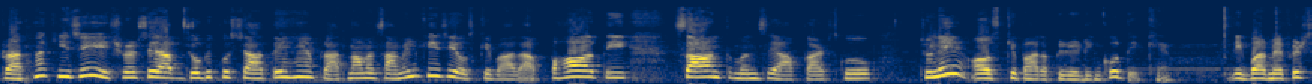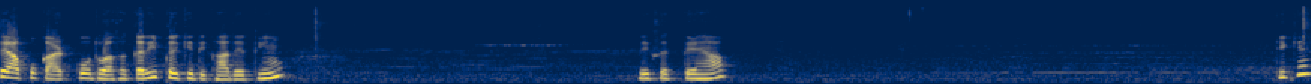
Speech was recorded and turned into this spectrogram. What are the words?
प्रार्थना कीजिए, ईश्वर से आप जो भी कुछ चाहते हैं, प्रार्थना में शामिल कीजिए, उसके बाद आप बहुत ही शांत मन से आप कार्ड्स को चुने और उसके बाद अपनी रीडिंग को देखें। एक बार मैं फिर से आपको कार्ड को थोड़ा सा करीब करके दिखा देती हूँ। देख सकते हैं आप। ठीक है?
